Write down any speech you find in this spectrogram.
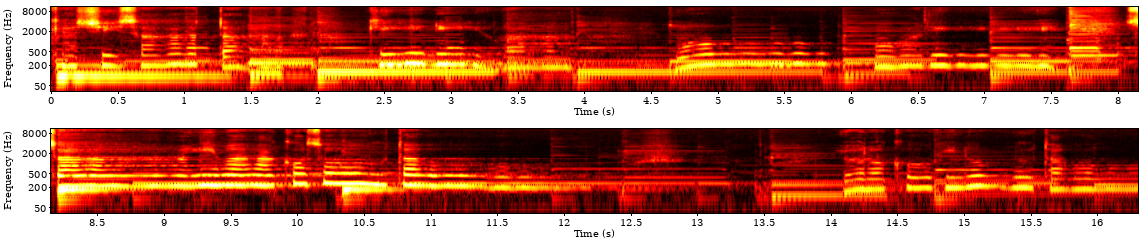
消し去った。時にはもう終わり。さあ今こそ歌おう。喜びの歌を。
